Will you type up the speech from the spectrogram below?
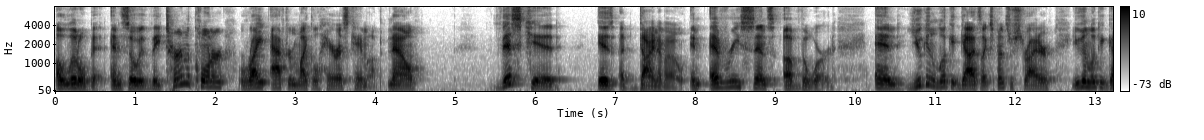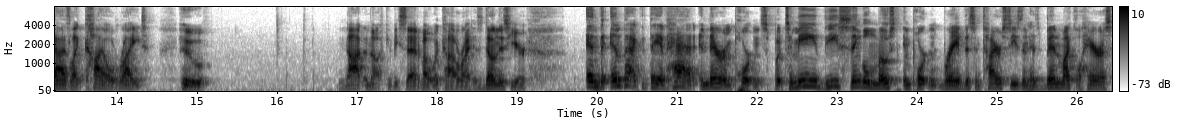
a little bit. And so they turned the corner right after Michael Harris came up. Now, this kid is a dynamo in every sense of the word. And you can look at guys like Spencer Strider, you can look at guys like Kyle Wright, who not enough can be said about what Kyle Wright has done this year and the impact that they have had and their importance. But to me, the single most important Brave this entire season has been Michael Harris.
